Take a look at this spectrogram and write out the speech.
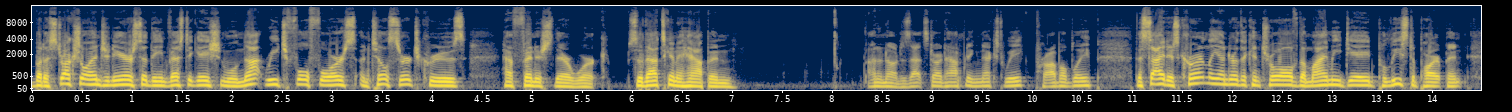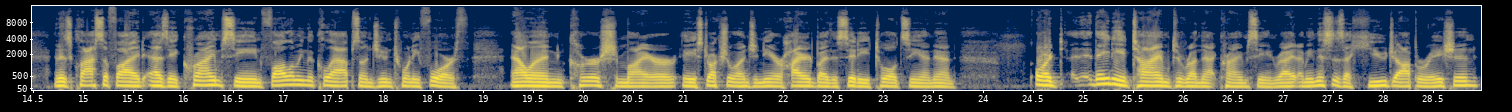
But a structural engineer said the investigation will not reach full force until search crews have finished their work. So that's going to happen. I don't know. Does that start happening next week? Probably. The site is currently under the control of the Miami Dade Police Department and is classified as a crime scene following the collapse on June 24th. Allyn Kilsheimer, a structural engineer hired by the city, told CNN. Or they need time to run that crime scene, right? I mean, this is a huge operation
